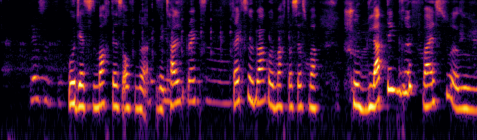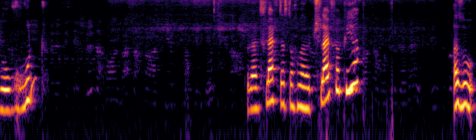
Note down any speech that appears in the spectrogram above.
Ja, was hab ich jetzt? Gut, jetzt macht er es auf eine Metalldrechselbank und macht das erstmal schön glatt den Griff, weißt du, also so rund. Und dann schleift das nochmal mit Schleifpapier. Also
